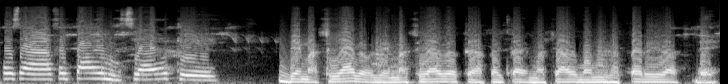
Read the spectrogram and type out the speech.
o sea, ha afectado demasiado que, demasiado, demasiado, se afecta demasiado, muchas pérdidas de,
